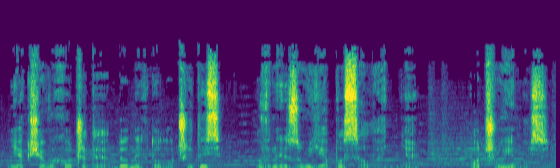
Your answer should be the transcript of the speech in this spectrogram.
Якщо ви хочете до них долучитись, внизу є посилання. Почуємось.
